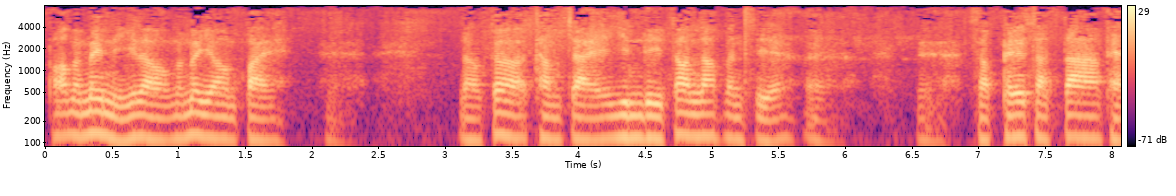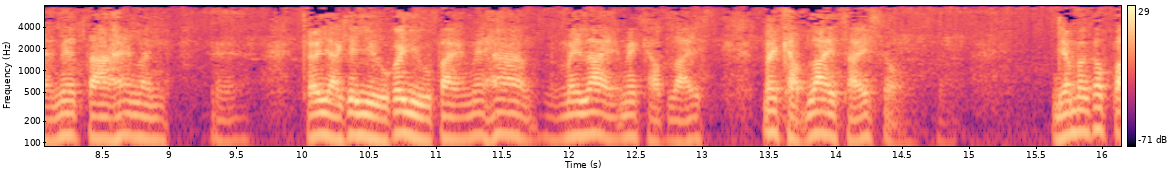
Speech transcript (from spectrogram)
เพราะมันไม่หนีเรา มันไม่ยอมไป เราก็ทำใจยินดีต้อนรับมันเสียสัพเพสัตตาแผ่เมตตาให้มันเธออยากจะอยู่ก็อยู่ไปไม่ห้าม ไม่ไล่ไม่ขับไล่ไม่ขับไล่สายส่ง เดี๋ยวมันก็ไป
